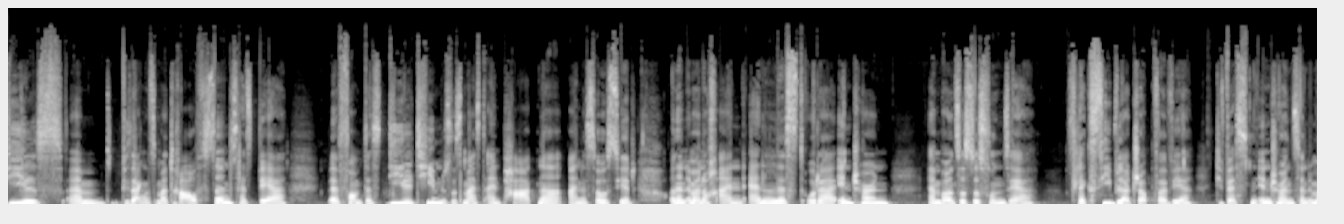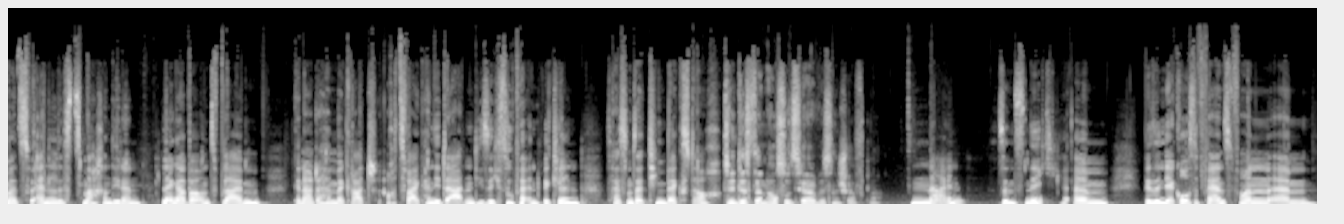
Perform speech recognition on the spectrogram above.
Deals, ähm, wir sagen das immer, drauf sind. Das heißt, wer äh, formt das Deal-Team, das ist meist ein Partner, ein Associate und dann immer noch ein Analyst oder Intern. Ähm, bei uns ist das so ein sehr flexibler Job, weil wir die besten Interns dann immer zu Analysts machen, die dann länger bei uns bleiben. Genau, da haben wir gerade auch zwei Kandidaten, die sich super entwickeln. Das heißt, unser Team wächst auch. Sind es dann auch Sozialwissenschaftler? Nein, sind es nicht. Ähm, wir sind ja große Fans von ähm,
